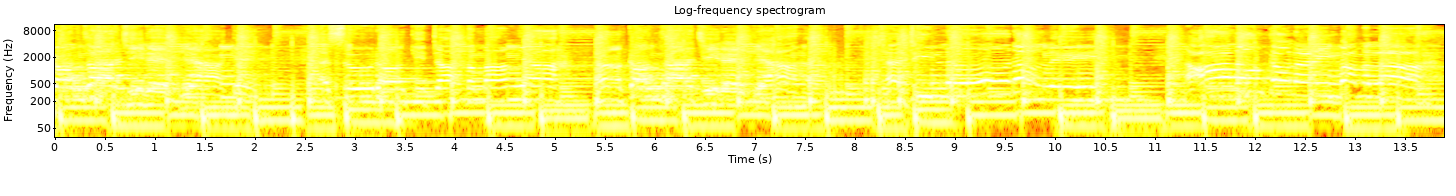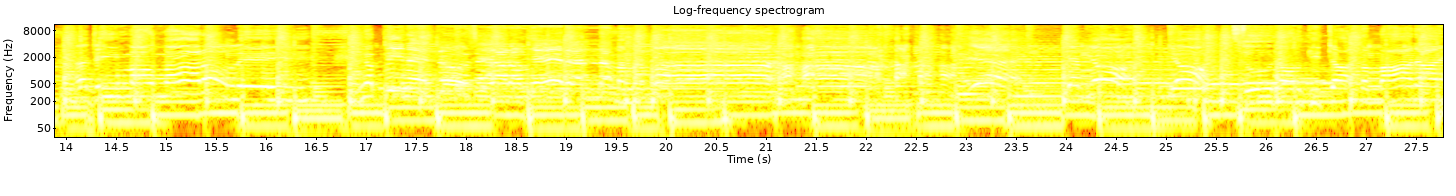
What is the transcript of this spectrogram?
ကောင်းစားကြည့်တဲ့ပြကဲအဆိုတော်ဂီတသမားများအကောင်းစားကြည့်တဲ့ပြဒီလိုတော့လေအားလုံးကောင်းနိုင်ပါမလားဒီမောင်မာတော့လေငါပြီးနဲ့တော့ဆရာတော်မြဲတဲ့နမမပါ yeah ကြပြောပြောဆိုတော့ဂီတသမားတိုင်းအ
